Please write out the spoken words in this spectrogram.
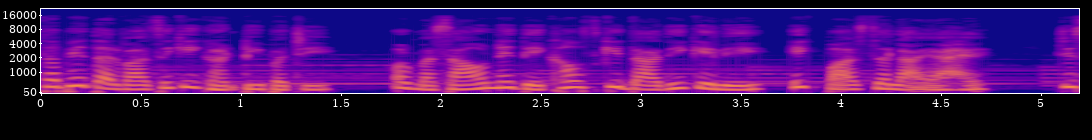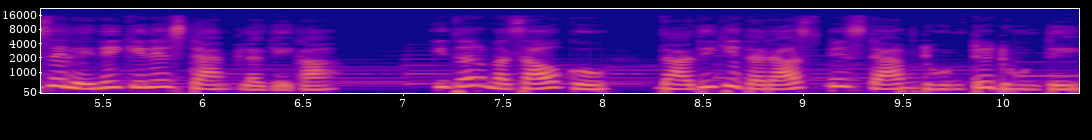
तभी दरवाजे की घंटी बची और मसाओ ने देखा उसकी दादी के लिए एक पार्सल आया है, जिसे लेने के लिए स्टैंप लगेगा। इधर मसाओ को दादी के दराज में स्टैंप ढूंढते ढूंढते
